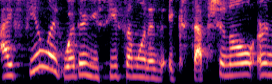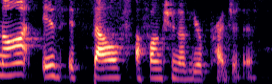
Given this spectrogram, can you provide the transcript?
I feel like whether you see someone as exceptional or not is itself a function of your prejudice.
